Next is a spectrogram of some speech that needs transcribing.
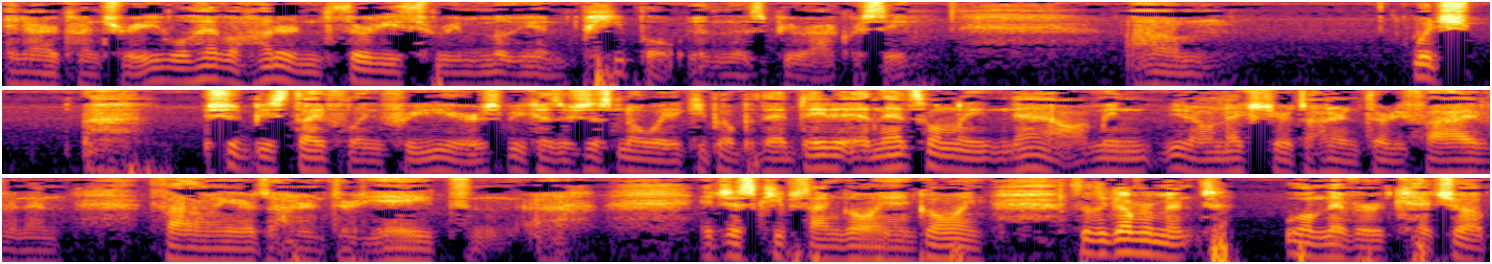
in our country, we'll have 133 million people in this bureaucracy, um, which should be stifling for years because there's just no way to keep up with that data, and that's only now. I mean, you know, next year it's 135, and then the following year it's 138, and uh, it just keeps on going and going. So the government will never catch up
